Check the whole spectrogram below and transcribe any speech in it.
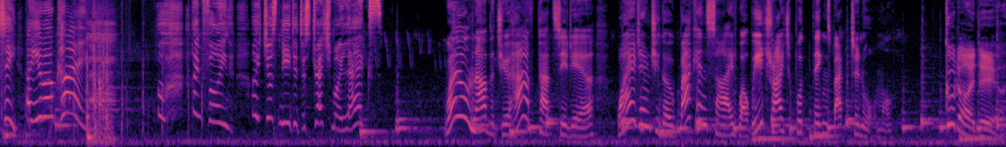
Patsy, are you okay? Oh, I'm fine. I just needed to stretch my legs. Well, now that you have, Patsy dear, why don't you go back inside while we try to put things back to normal? Good idea.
